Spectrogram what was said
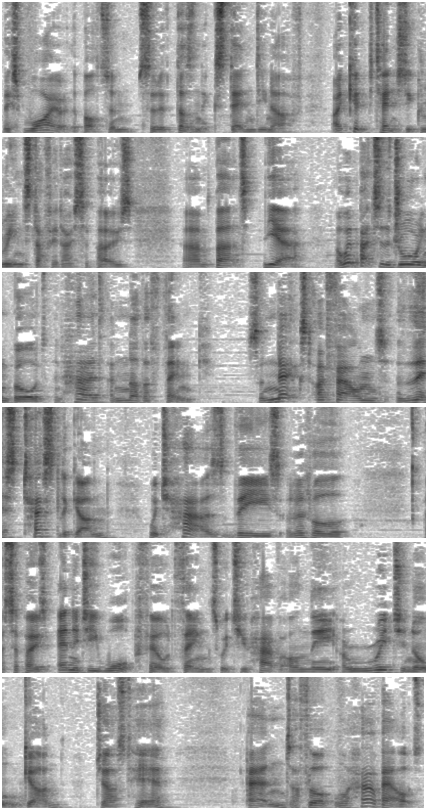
this wire at the bottom sort of doesn't extend enough. I could potentially green stuff it, I suppose. Um, but yeah, I went back to the drawing board and had another think. So next I found this Tesla gun which has these little I suppose, energy warp filled things which you have on the original gun just here. And I thought, well, how about,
